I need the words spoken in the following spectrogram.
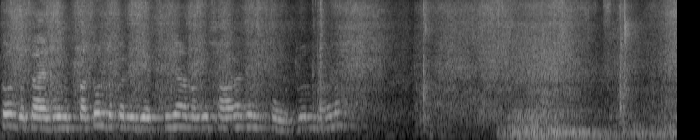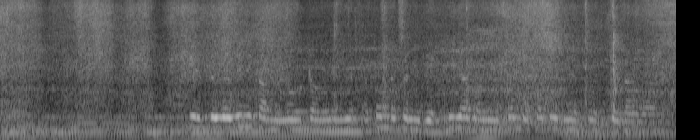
ਧੁੰਦ ਤਾਂ ਹੁਣ ਆਪਾਂ ਧੁੰਦ ਕਨੀ ਦੇਖੀ ਜਾਵਾਂਗੇ ਸਾਰਾ ਦਿਨ ਫੋਨ ਹੁੰਦਾ ਹਨਾ ਫਿਰ ਤੇ ਵੀ ਨਹੀਂ ਕੰਮ ਲੋਟ ਆਉਣਗੇ ਆਪਾਂ ਧੁੰਦ ਕਨੀ ਦੇਖੀ ਜਾਵਾਂਗੇ ਧੁੰਦ ਕਦੋਂ ਦੀਆਂ ਪੋਚੇ ਲਾਵਾਂਗੇ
